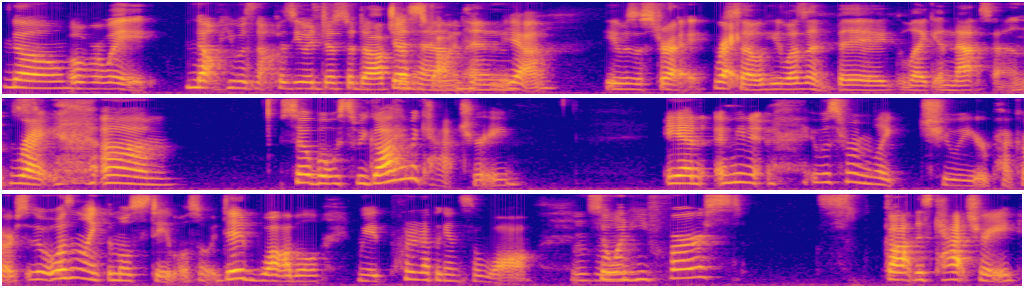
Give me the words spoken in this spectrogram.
no overweight no he was not because you had just adopted just him, him and yeah he was a stray. Right. So he wasn't big, like in that sense. Right. Um so but so we got him a cat tree. And I mean it, it was from like Chewy or Petco, so it wasn't like the most stable. So it did wobble. We had put it up against the wall. So Mhm. when he first got this cat tree,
